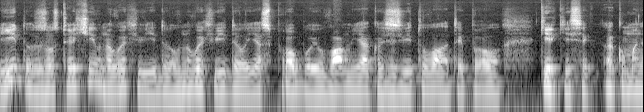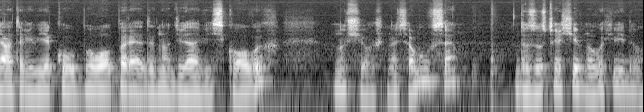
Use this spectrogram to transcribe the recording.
І до зустрічі в нових відео. В нових відео я спробую вам якось звітувати про кількість акумуляторів, яку було передано для військових. Ну що ж, на цьому все. До зустрічі в нових відео.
